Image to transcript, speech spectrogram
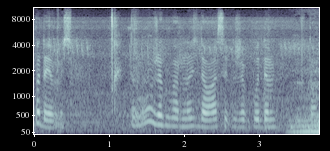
Подивимось. Тому вже повернусь до вас, як вже будемо вдома.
